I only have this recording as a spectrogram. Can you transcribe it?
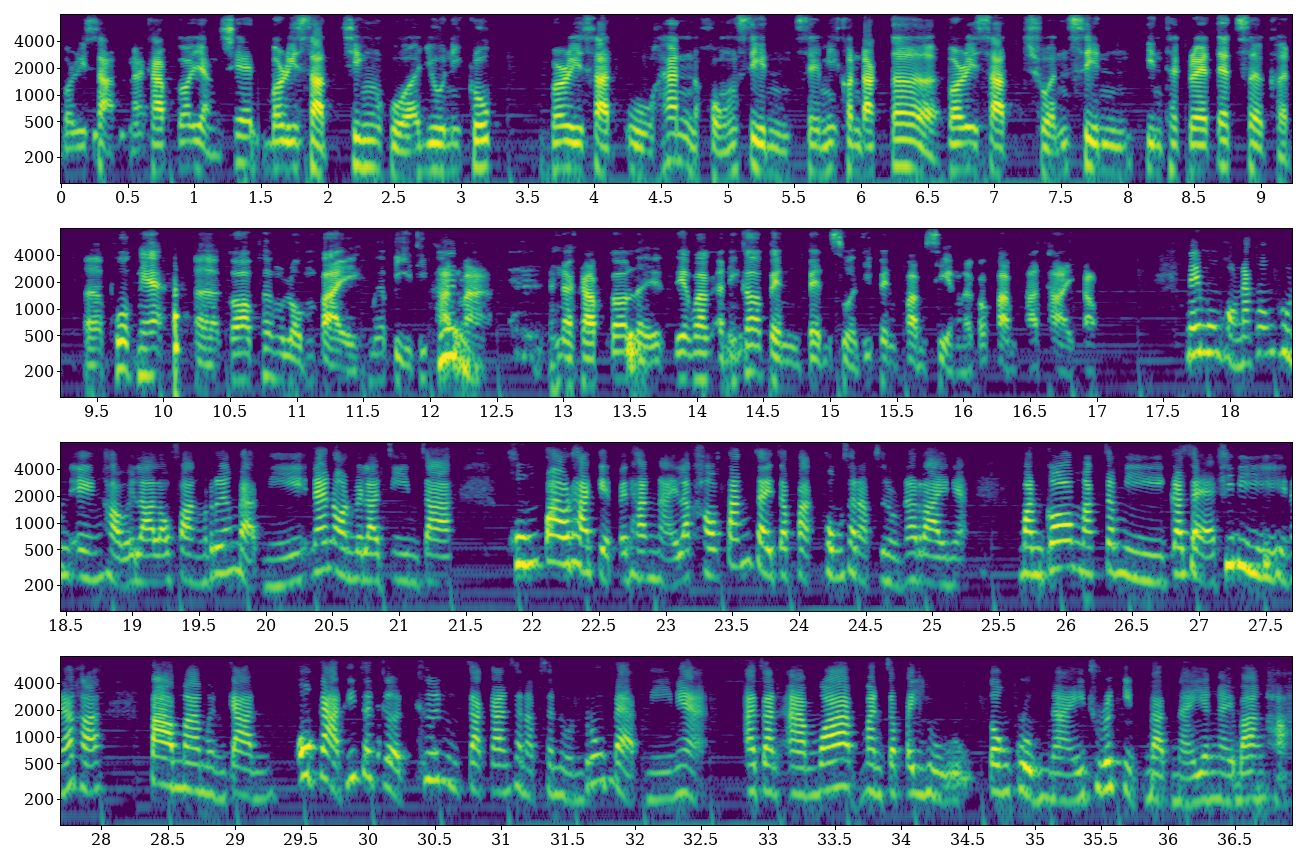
บริษัทนะครับก็อย่างเช่นบริษัทชิงหัว Unigroup บริษัทอู่ฮั่นหงซินเซมิคอนดักเตอร์บริษัทฉวนซินอินเท g r a t e d Circuit พวกเนี้ยก็เพิ่งล้มไปเมื่อปีที่ผ่านมานะครับก็เลยเรียกว่าอันนี้ก็เป็นเป็นส่วนที่เป็นความเสี่ยงแล้วก็ความท้าทายครับในมุมของนักลงทุนเองค่ะ เวลาเราฟังเรื่องแบบนี้ แน่นอนเวลาจีนจะพุ่งเป้า target ไปทางไหน แล้วเขาตั้งใจจะปักธงสนับสนุนอะไรเนี่ย มันก็มักจะมีกระแสที่ดีนะคะ ตามมาเหมือนกัน โอกาสที่จะเกิดขึ้นจากการสนับสนุนรูปแบบนี้เนี่ย อาจารย์อาร์มว่ามันจะไปอยู่ตรงกลุ่มไหนธุรกิจแบบไหนยังไงบ้างคะ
